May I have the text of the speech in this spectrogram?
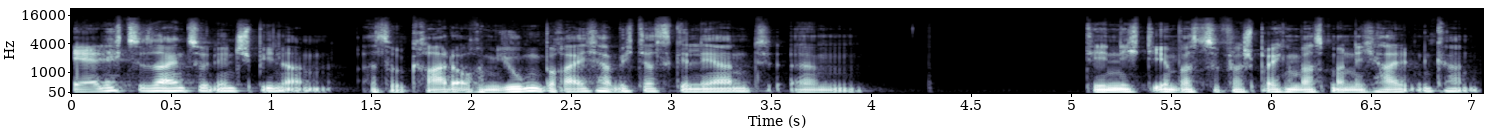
ehrlich zu sein zu den Spielern, also gerade auch im Jugendbereich habe ich das gelernt, ähm, denen nicht irgendwas zu versprechen, was man nicht halten kann.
